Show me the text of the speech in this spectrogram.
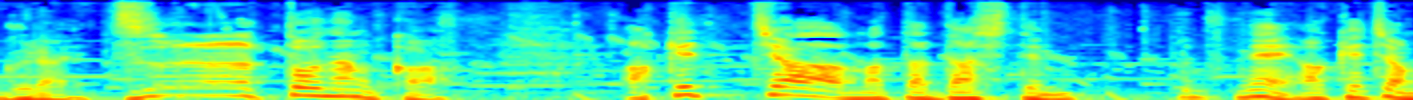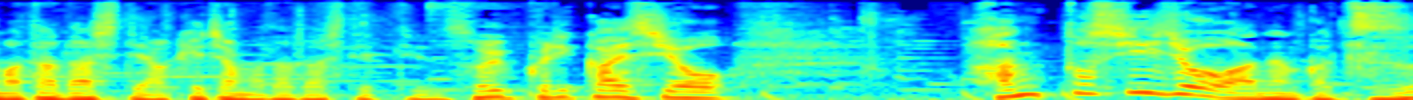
ぐらい、ずっとなんか、開けちゃまた出して、ね、開けちゃまた出して、開けちゃまた出してっていう、そういう繰り返しを、半年以上はなんかず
